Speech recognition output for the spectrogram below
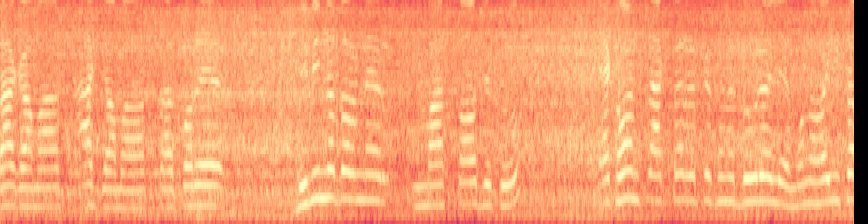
রাগা মাছ, আগা মাছ, তারপরে বিভিন্ন ধরনের মাছ পাওয়া যেত। এখন ট্রাক্টরের পেছনে দৌড়াইলে মনে হয় ইসা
